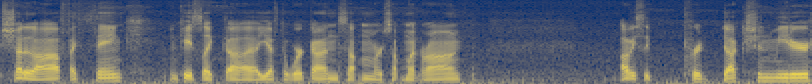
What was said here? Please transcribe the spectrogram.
shut it off, I think, in case like uh, you have to work on something or something went wrong. Obviously, production meter,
